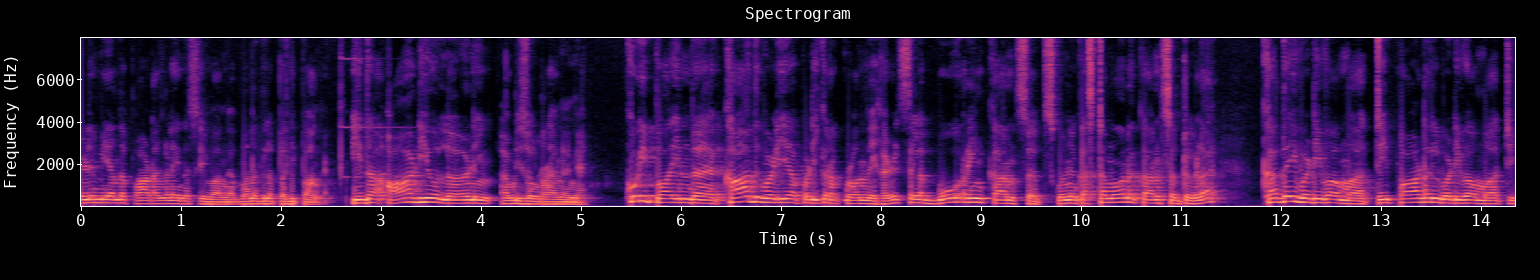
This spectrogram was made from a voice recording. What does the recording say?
எளிமையாக அந்த பாடங்களை என்ன செய்வாங்க? மனதில் பதிப்பாங்க. இதை ஆடியோ லேர்னிங் அப்படி சொல்கிறாங்கங்க குறிப்பாக இந்த காது வழியாக படிக்கிற குழந்தைகள் சில போரிங் கான்செப்ட்ஸ் கொஞ்சம் கஷ்டமான கான்செப்டுகளை கதை வடிவாக மாற்றி பாடல் வடிவாக மாற்றி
